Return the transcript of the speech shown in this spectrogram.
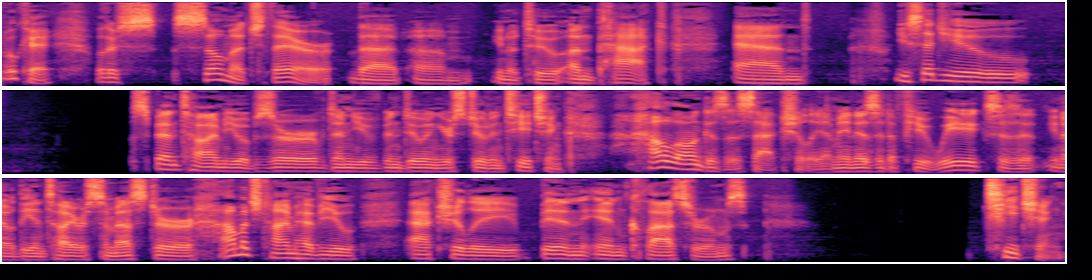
Okay. Well, there's so much there that, um, you know, to unpack. And you said you spent time, you observed, and you've been doing your student teaching. How long is this actually? I mean, is it a few weeks? Is it, you know, the entire semester? How much time have you actually been in classrooms teaching?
